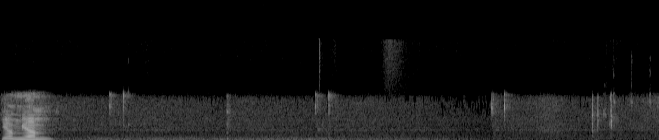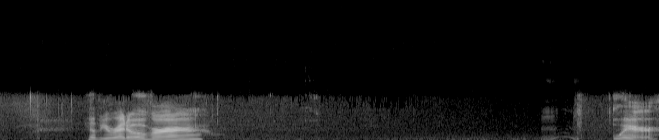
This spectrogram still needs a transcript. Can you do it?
Yum yum. He'll be right over. Where?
